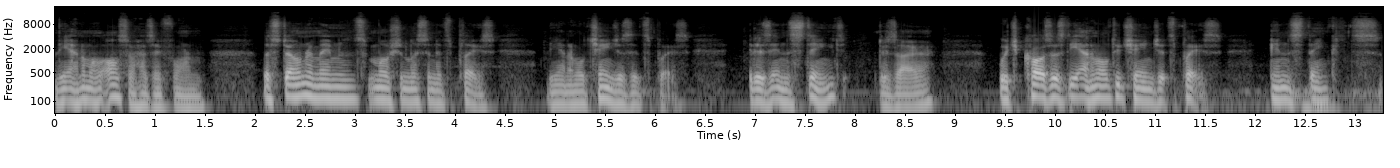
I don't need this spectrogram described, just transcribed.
the animal also has a form. The stone remains motionless in its place, the animal changes its place. It is instinct, desire, which causes the animal to change its place. Instincts,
